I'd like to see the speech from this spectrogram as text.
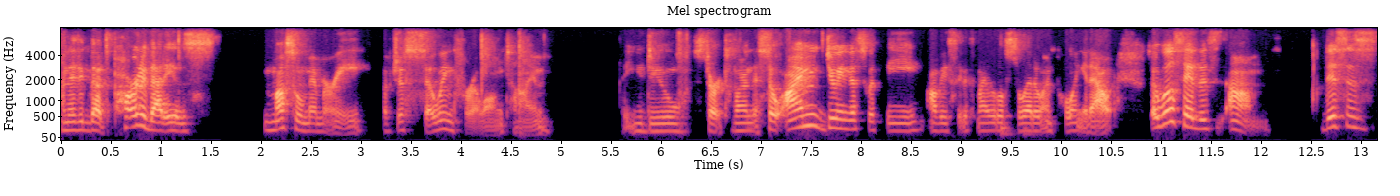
And I think that's part of that is muscle memory of just sewing for a long time that you do start to learn this. So I'm doing this with the obviously with my little stiletto and pulling it out. So I will say this um this is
